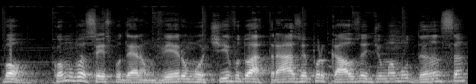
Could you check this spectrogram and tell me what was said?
Bom, como vocês puderam ver, o motivo do atraso é por causa de uma mudança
